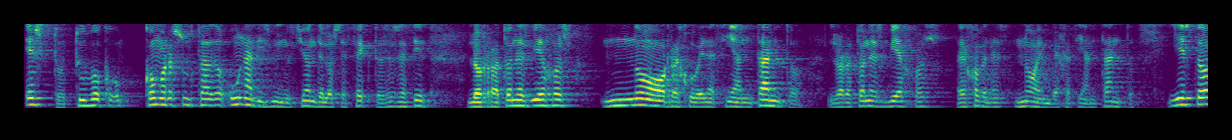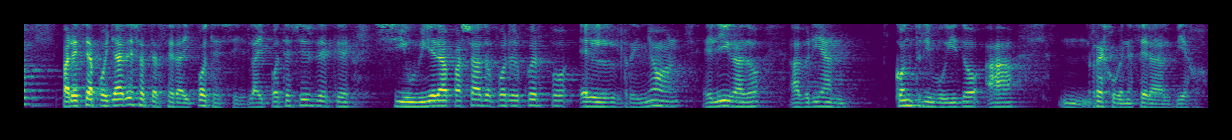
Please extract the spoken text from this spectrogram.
esto tuvo como resultado una disminución de los efectos, es decir, los ratones viejos no rejuvenecían tanto, los ratones viejos, eh, jóvenes, no envejecían tanto. Y esto parece apoyar esa tercera hipótesis, la hipótesis de que si hubiera pasado por el cuerpo, el riñón, el hígado, habrían contribuido a rejuvenecer al viejo.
